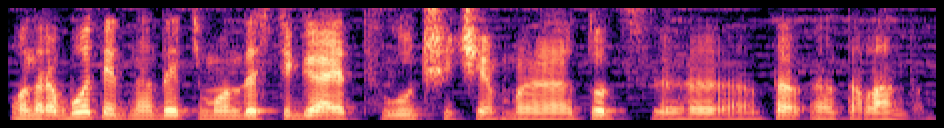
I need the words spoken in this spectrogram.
он работает над этим, он достигает лучше, чем э, тот с э, та, талантом.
